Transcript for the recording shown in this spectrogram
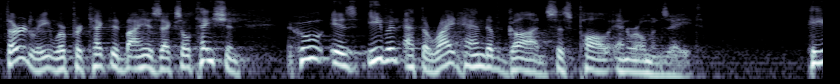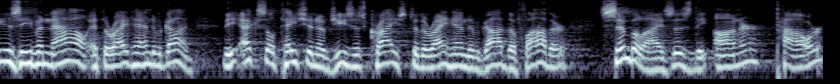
Thirdly, we're protected by his exaltation who is even at the right hand of God, says Paul in Romans 8. He is even now at the right hand of God. The exaltation of Jesus Christ to the right hand of God the Father symbolizes the honor, power,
